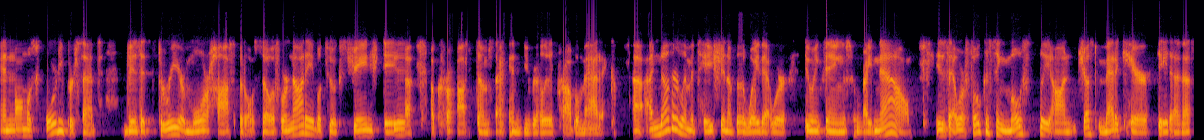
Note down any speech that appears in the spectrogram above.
and almost 40% visit three or more hospitals. So, if we're not able to exchange data across them, that can be really problematic. Uh, another limitation of the way that we're doing things right now is that we're focusing mostly on just Medicare data, and that's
